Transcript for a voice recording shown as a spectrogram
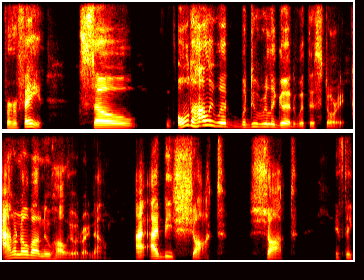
for her faith. So old Hollywood would do really good with this story. I don't know about new Hollywood right now. I, I'd be shocked, shocked if they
